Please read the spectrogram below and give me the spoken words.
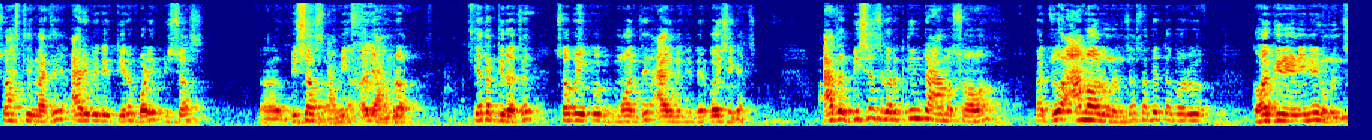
स्वास्थ्यमा चाहिँ आयुर्वेदिकतिर बढी विश्वास विश्वास हामी अहिले हाम्रो त्यतातिर चाहिँ सबैको मन चाहिँ आयुर्वेदिकतिर गइसकेको छ। आज विशेष गरेर तिनवटा आमा समूहमा जो आमाहरू हुनुहुन्छ सबै तपाईँहरू घर गृहिणी नै हुनुहुन्छ।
